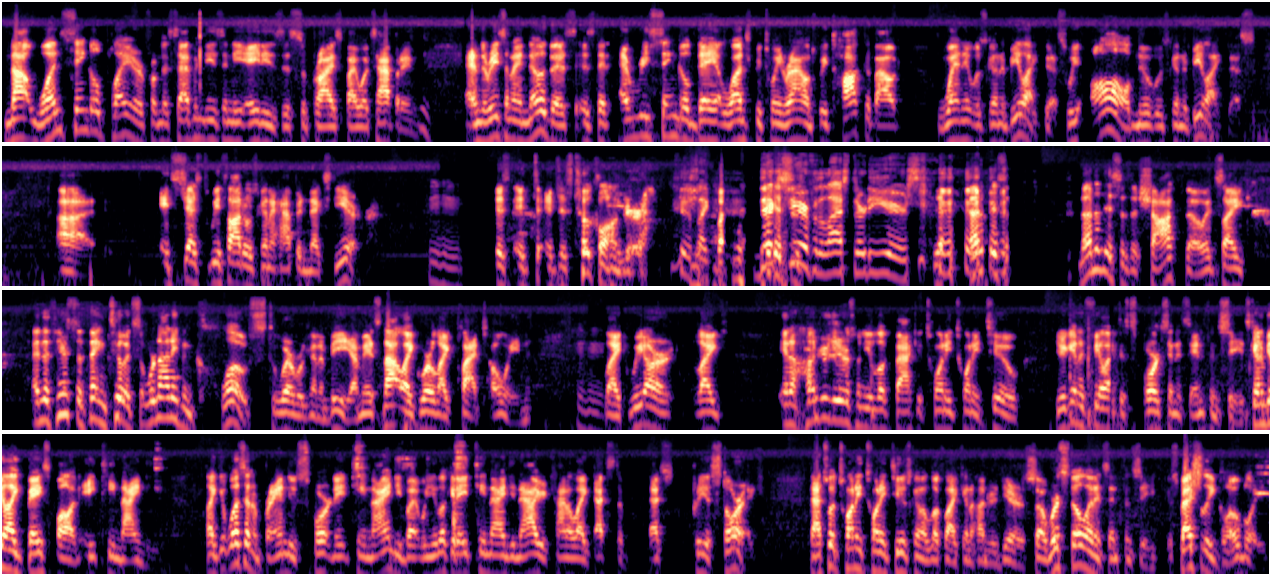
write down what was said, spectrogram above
Not one single player from the 70s and the 80s is surprised by what's happening. Hmm. And the reason I know this is that every single day at lunch between rounds, we talked about when it was going to be like this. We all knew it was going to be like this. Uh, it's just we thought it was going to happen next year. Mhm. It, it, it just took longer. It's like But next is- year for the last 30 years. Yeah, none of this, none of this is a shock though. It's like, and the, here's the thing too. It's we're not even close to where we're going to be. I mean, it's not like we're like plateauing. Mhm. Like we are like in a hundred years when you look back at 2022, you're going to feel like the sport's in its infancy. It's going to be like baseball in 1890. like it wasn't a brand new sport in 1890, but when you look at 1890 now, you're kind of like that's the that's prehistoric. That's what 2022 is going to look like in 100 years. So we're still in its infancy, especially globally.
